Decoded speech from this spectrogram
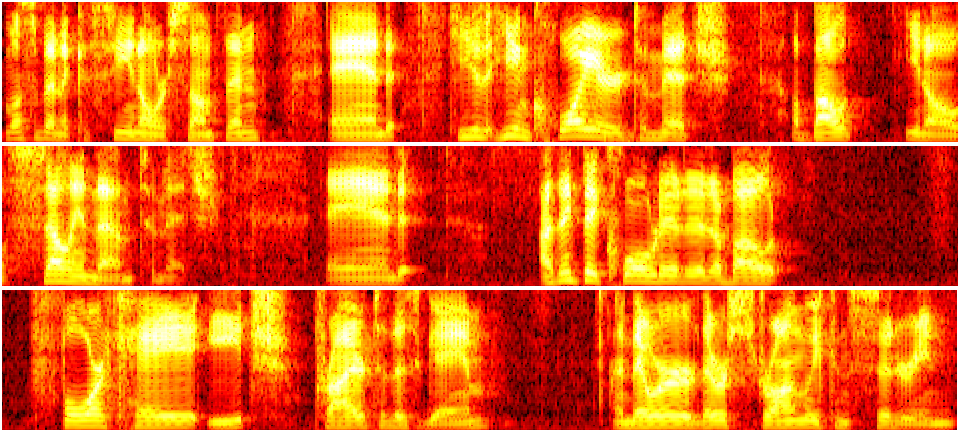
must have been a casino or something, and he he inquired to Mitch about you know selling them to Mitch, and I think they quoted it about 4K each prior to this game, and they were they were strongly considering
